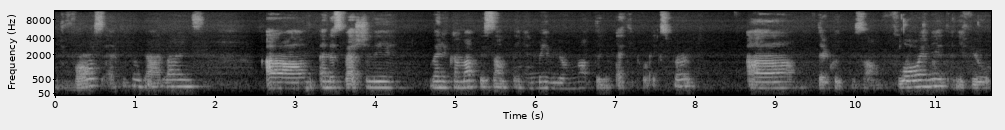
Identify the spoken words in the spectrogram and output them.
enforce ethical guidelines, um, and especially when you come up with something and maybe you're not the ethical expert, um, there could be some flaw in it, and if you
